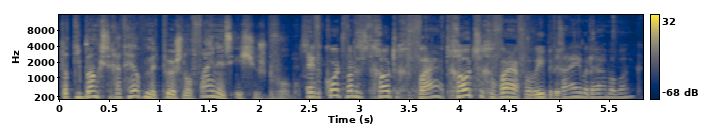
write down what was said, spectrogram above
dat die bank ze gaat helpen met personal finance issues bijvoorbeeld. Even kort, wat is het grote gevaar? Het grootste gevaar voor wie bedrijven bij de Rabobank?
